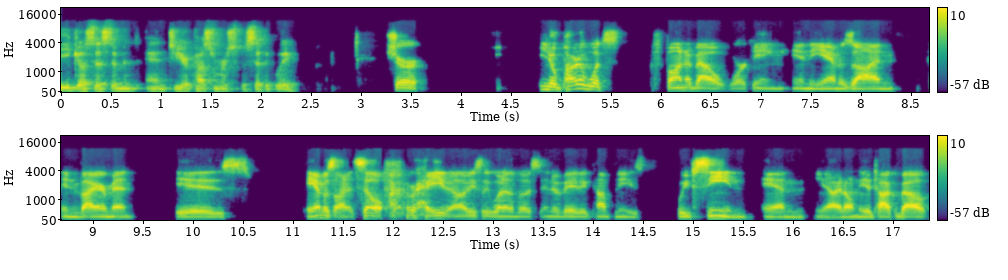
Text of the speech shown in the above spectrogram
ecosystem and, to your customers specifically? Sure. You know, part of what's fun about working in the Amazon environment is Amazon itself, right? Obviously, one of the most innovative companies we've seen, and you know, I don't need to talk about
